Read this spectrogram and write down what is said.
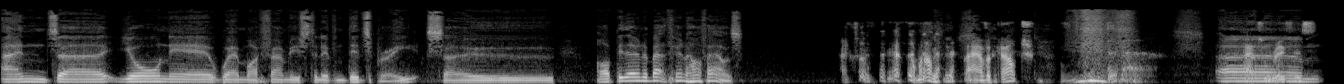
and uh, you're near where my family used to live in Didsbury, so I'll be there in about three and a half hours. Excellent. Yeah, coming up. I have a couch. I have some.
